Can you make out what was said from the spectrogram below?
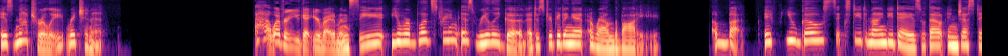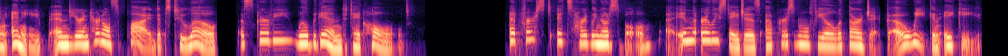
is naturally rich in it. However, you get your vitamin C, your bloodstream is really good at distributing it around the body. But if you go 60 to 90 days without ingesting any and your internal supply dips too low, a scurvy will begin to take hold. At first, it's hardly noticeable. In the early stages, a person will feel lethargic, weak, and achy.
